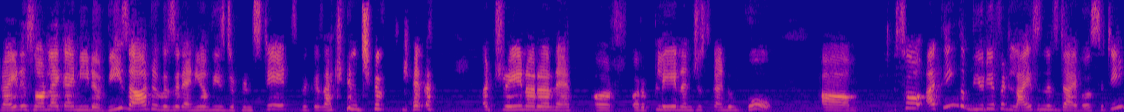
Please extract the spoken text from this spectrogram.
Right? It's not like i need a visa to visit any of these different states because i can just get a, a train or an or, or a plane and just kind of go. Um, so i think the beauty of it lies in its diversity.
